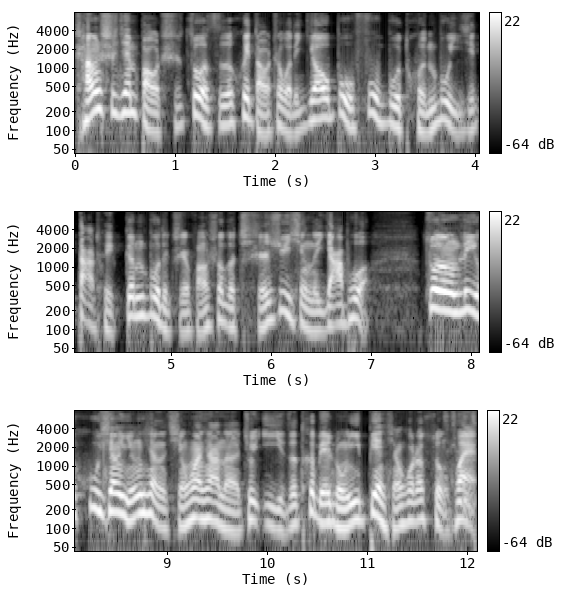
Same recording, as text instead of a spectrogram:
长时间保持坐姿会导致我的腰部、腹部、臀部以及大腿根部的脂肪受到持续性的压迫，作用力互相影响的情况下呢，就椅子特别容易变形或者损坏。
